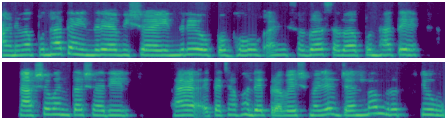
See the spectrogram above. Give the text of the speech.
आणि मग पुन्हा त्या इंद्रिय विषय इंद्रिय उपभोग आणि सगळं सगळं पुन्हा ते नाशवंत शरीर ह्या त्याच्यामध्ये प्रवेश म्हणजे जन्म मृत्यू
